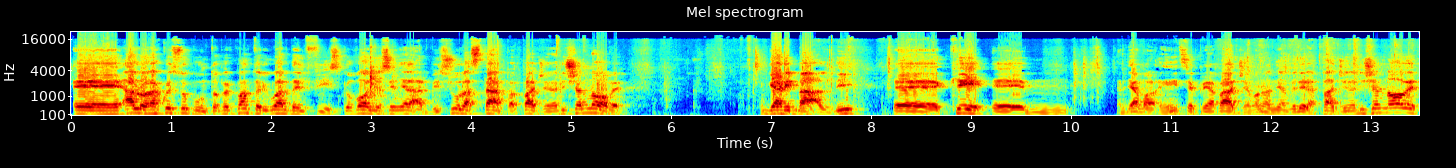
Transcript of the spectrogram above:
Eh, allora, a questo punto, per quanto riguarda il fisco, voglio segnalarvi sulla stampa, pagina 19, Garibaldi, eh, che ehm, andiamo, inizia in prima pagina, ma noi andiamo a vedere a pagina 19,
